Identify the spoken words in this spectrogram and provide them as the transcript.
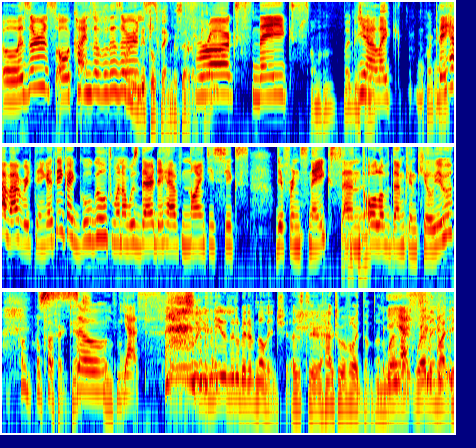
lizards, all kinds of lizards, Only little things. They're okay. frogs, snakes. Um, maybe Yeah, like Okay. they have everything. I think I googled when I was there. They have 96 different snakes, and Okay. all of them can kill you. Oh, oh, perfect. Yes. So yes. so you need a little bit of knowledge as to how to avoid them and where Yes. they, where they might be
